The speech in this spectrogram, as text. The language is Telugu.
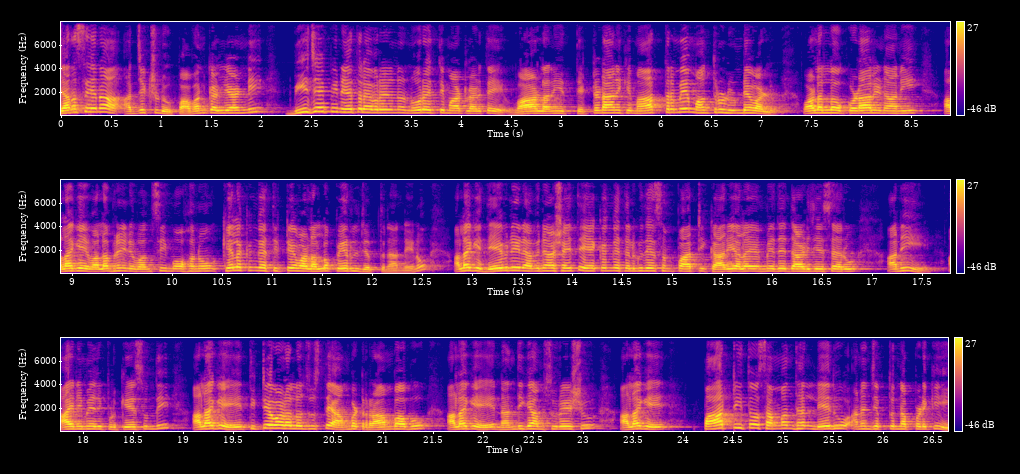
జనసేన అధ్యక్షుడు పవన్ కళ్యాణ్ని బీజేపీ నేతలు ఎవరైనా నోరెత్తి మాట్లాడితే వాళ్ళని తిట్టడానికి మాత్రమే మంత్రులు ఉండేవాళ్ళు. వాళ్ళల్లో కొడాలి నాని అలాగే వల్లభనేని వంశీమోహను కీలకంగా తిట్టే వాళ్ళల్లో పేర్లు చెప్తున్నాను నేను. అలాగే దేవినేని అవినాష్ అయితే ఏకంగా తెలుగుదేశం పార్టీ కార్యాలయం మీదే దాడి చేశారు అని ఆయన మీద ఇప్పుడు కేసు ఉంది అలాగే తిట్టేవాళ్ళలో చూస్తే అంబటి రాంబాబు అలాగే నందిగాం సురేషు. అలాగే పార్టీతో సంబంధం లేదు అని చెప్తున్నప్పటికీ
